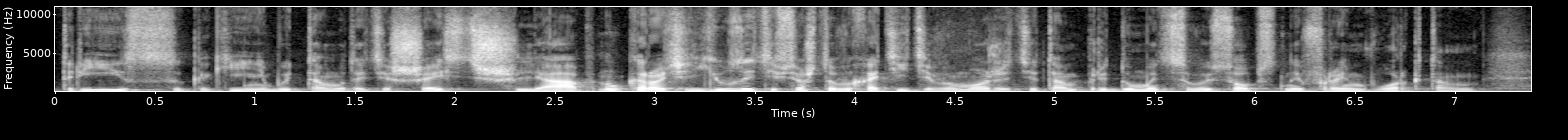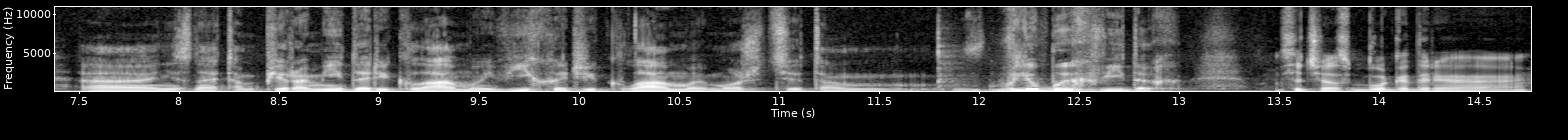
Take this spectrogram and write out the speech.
трис, какие-нибудь там вот эти шесть шляп, ну, короче, юзайте все, что вы хотите. Вы можете там придумать свой собственный фреймворк, там, э, не знаю, там, пирамида рекламы, вихрь рекламы, можете там в любых видах. Сейчас благодаря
